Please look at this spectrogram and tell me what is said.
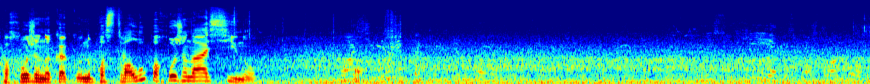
Похоже на как, ну, по стволу похоже на осину. Ну, а сильно нет таких длиной. Они сухие, это с прошлого года.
